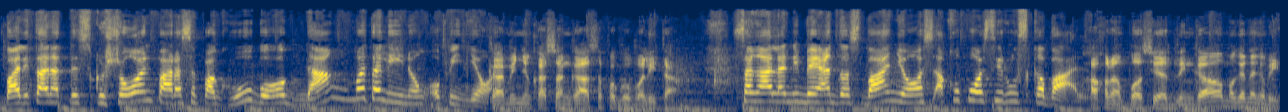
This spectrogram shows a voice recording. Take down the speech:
Balitan at diskusyon para sa paghubog ng matalinong opinyon. Kami yung kasangga sa pagbabalita. Sa ngalan ni Mean Dos Baños, ako po si Ruz Cabal. Ako lang po si Adlingao. Magandang gabi.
